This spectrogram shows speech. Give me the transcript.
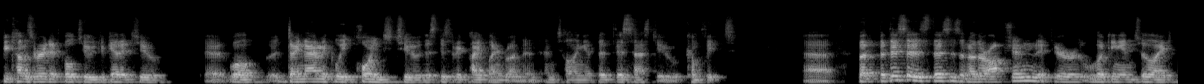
becomes very difficult to to get it to uh, well, dynamically point to the specific pipeline run and, and telling it that this has to complete. Uh, but but this is this is another option if you're looking into like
